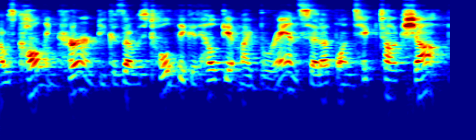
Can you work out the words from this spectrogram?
I was calling Current because I was told they could help get my brand set up on TikTok Shop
